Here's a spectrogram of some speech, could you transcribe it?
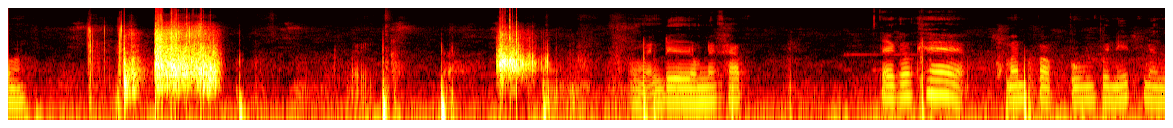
ม เหมือนเดิมนะครับ แต่ก็แค่มันปรับปรุงไปนิดนึง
